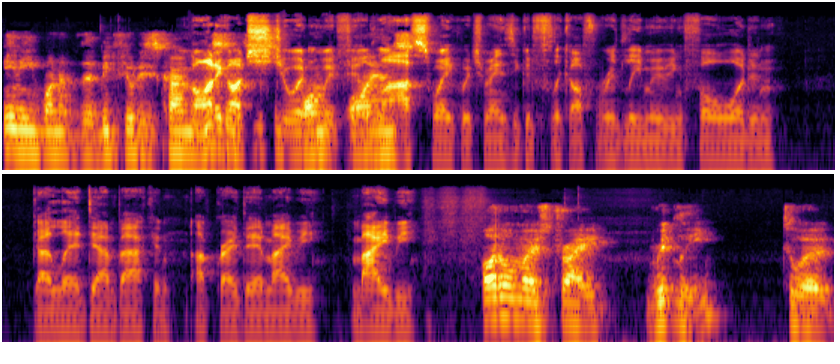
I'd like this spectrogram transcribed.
any one of the midfielders he's currently. might have got Stewart in midfield last week, which means he could flick off Ridley moving forward and go Laird down back and upgrade there. Maybe, maybe. I'd almost trade Ridley to a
